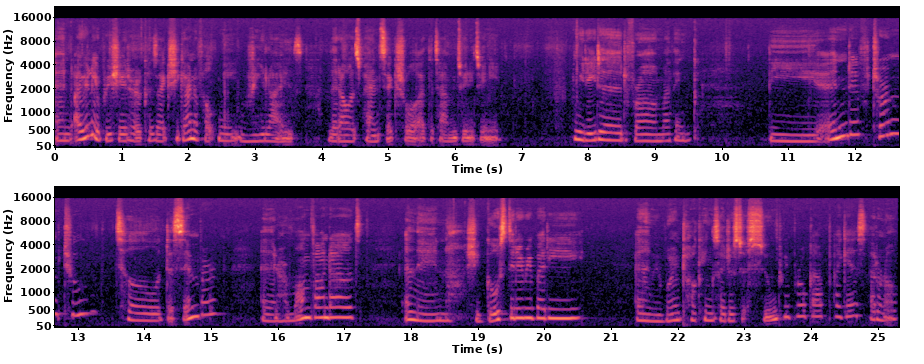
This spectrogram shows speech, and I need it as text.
and I really appreciate her because like she kind of helped me realize that I was pansexual at the time in 2020. We dated from I think the end of term two till December, and then her mom found out, and then she ghosted everybody. And then we weren't talking, so I just assumed we broke up, I guess. I don't know.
